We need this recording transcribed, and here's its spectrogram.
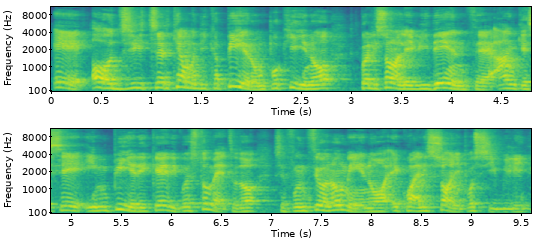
e oggi cerchiamo di capire un pochino quali sono le evidenze, anche se empiriche, di questo metodo, se funziona o meno e quali sono i possibili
